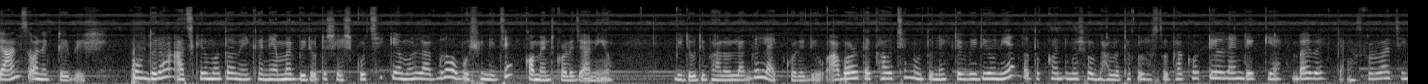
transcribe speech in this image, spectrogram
চান্স অনেকটাই বেশি। বন্ধুরা, আজকের মতো আমি এখানে আমার ভিডিওটা শেষ করছি। কেমন লাগল অবশ্যই নিচে কমেন্ট করে জানিও। ভিডিওটি ভালো লাগলে লাইক করে দিও। আবারও দেখা হচ্ছে নতুন একটা ভিডিও নিয়ে। ততক্ষণ তোমরা সব ভালো থাকো, সুস্থ থাকো। Till then take care bye bye thanks for watching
